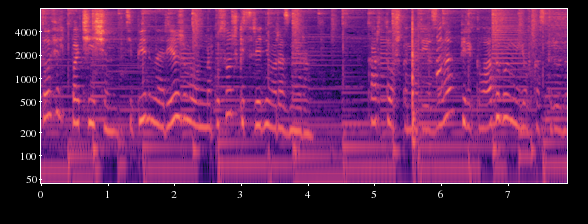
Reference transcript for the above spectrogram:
Картофель почищен. Теперь нарежем его на кусочки среднего размера. Картошка нарезана. Перекладываем ее в кастрюлю.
